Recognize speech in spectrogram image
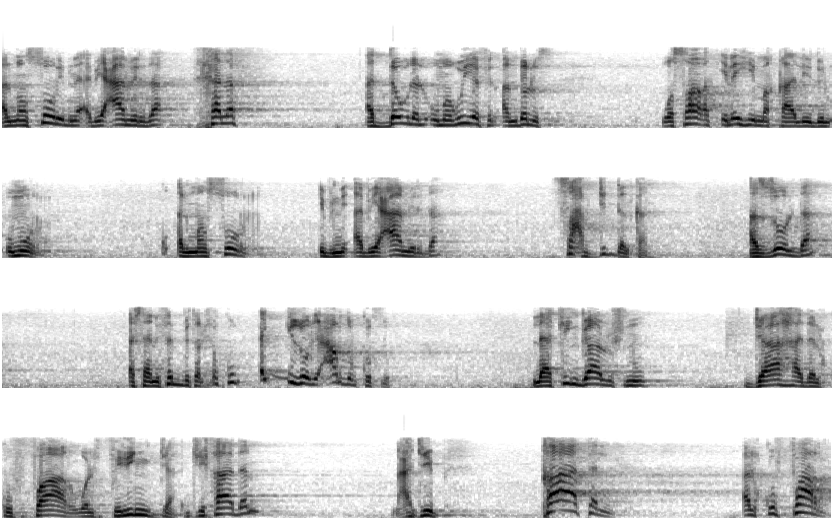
المنصور ابن أبي عامر ده خلف الدولة الأموية في الأندلس وصارت إليه مقاليد الأمور. المنصور ابن أبي عامر ده صعب جدا كان. الزول ده عشان يثبت الحكم أي زول يعارضه بكتله. لكن قالوا شنو؟ جاهد الكفار والفرنجة جهادا؟ عجيب. قاتل الكفار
